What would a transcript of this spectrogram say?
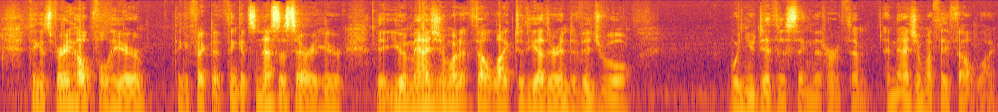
I think it's very helpful here. I think, in fact, I think it's necessary here that you imagine what it felt like to the other individual when you did this thing that hurt them. Imagine what they felt like.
